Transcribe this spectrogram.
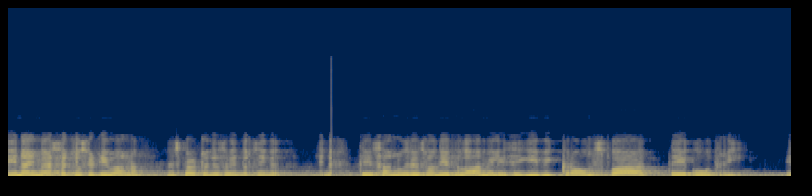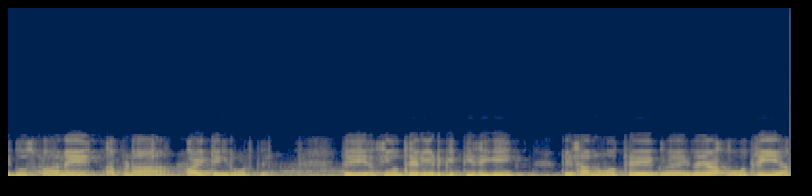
ਇਹਨਾਂ ਹੀ SHO city one inspector Jaswinder Singh. ਇਹਨਾਂ- ਤੇ ਸਾਨੂੰ ਇਹਦੇ ਸੰਬੰਧੀ ਇਤਲਾਹ ਮਿਲੀ ਸੀਗੀ ਵੀ ਕਰਾਊਨ ਸਪਾ ਤੇ O3 ਇਹ ਦੋ ਸਪਾ ਨੇ ਆਪਣਾ ਆਈਟੀ ਰੋਡ ਤੇ। ਤੇ ਅਸੀਂ ਉੱਥੇ ਰੇਡ ਕੀਤੀ ਸੀਗੀ ਤੇ ਸਾਨੂੰ ਉੱਥੇ ਇਹਦਾ ਜਿਹੜਾ O3 ਆ,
